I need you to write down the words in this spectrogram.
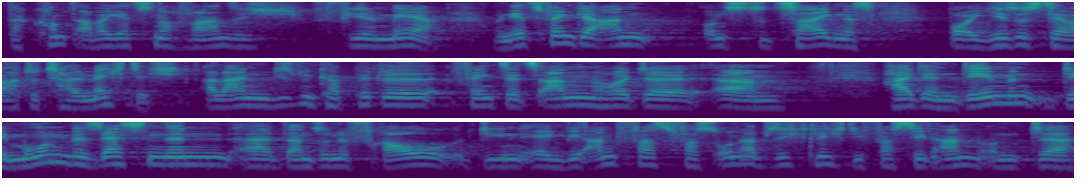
da kommt aber jetzt noch wahnsinnig viel mehr. Und jetzt fängt er an, uns zu zeigen, dass, boah, Jesus, der war total mächtig. Allein in diesem Kapitel fängt es jetzt an, heute ähm, halt Dämon, Dämonenbesessenen, äh, dann so eine Frau, die ihn irgendwie anfasst, fast unabsichtlich, die fasst ihn an und äh,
